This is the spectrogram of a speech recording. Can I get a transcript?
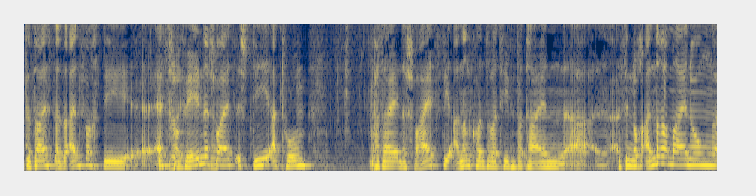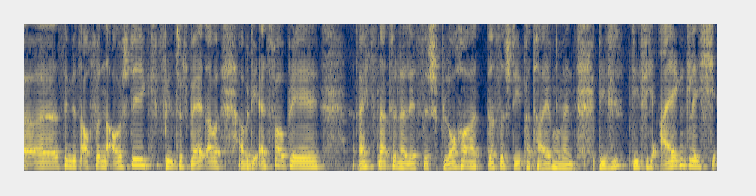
Das heißt also einfach, die SVP in der Schweiz ist die Atom Partei in der Schweiz, die anderen konservativen Parteien äh, sind noch anderer Meinung, äh, sind jetzt auch für den Ausstieg viel zu spät, aber, aber die SVP, rechtsnationalistisch, Blocher, das ist die Partei im Moment, die, die sich eigentlich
